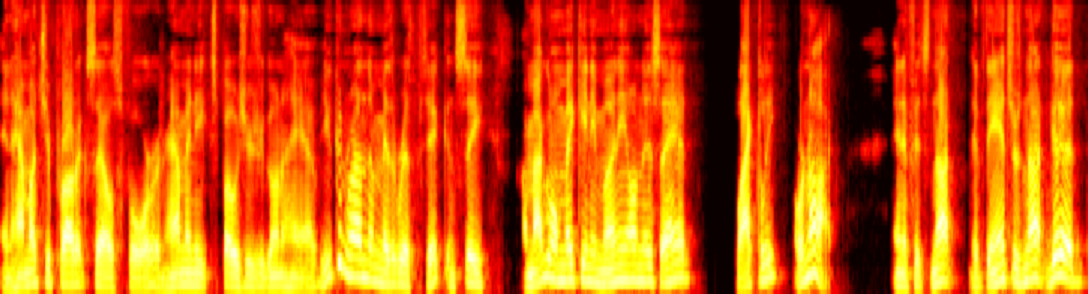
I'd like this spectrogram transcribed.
and how much your product sells for and how many exposures you're going to have, you can run the arithmetic and see, am I going to make any money on this ad? Likely or not. And if it's not, if the answer is not good,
